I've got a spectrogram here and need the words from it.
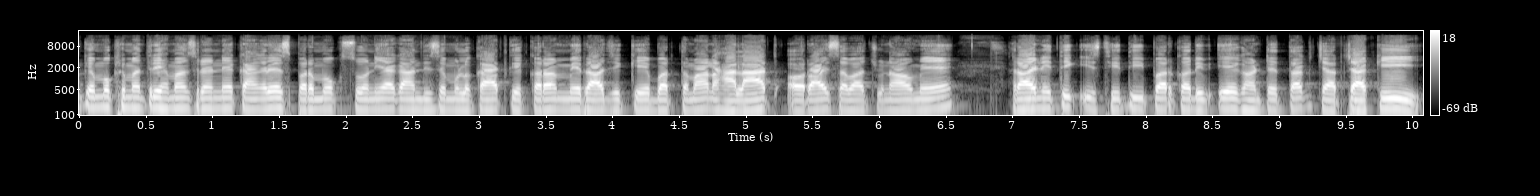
के मुख्यमंत्री हेमंत सोरेन ने कांग्रेस प्रमुख सोनिया गांधी से मुलाकात के क्रम में राज्य के वर्तमान हालात और राज्यसभा चुनाव में राजनीतिक स्थिति पर करीब एक घंटे तक चर्चा की।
